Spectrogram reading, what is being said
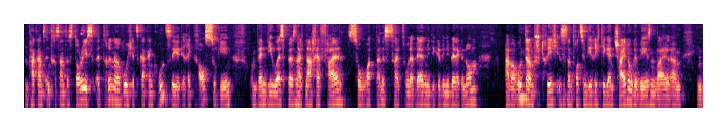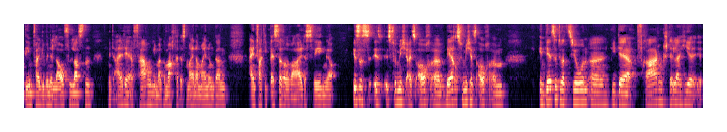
ein paar ganz interessante Stories äh, drinne, wo ich jetzt gar keinen Grund sehe, direkt rauszugehen. Und wenn die US-Börsen halt nachher fallen, so what, dann ist es halt so, da werden mir die Gewinne wieder genommen. Aber unterm Strich ist es dann trotzdem die richtige Entscheidung gewesen, weil ähm, in dem Fall Gewinne laufen lassen, mit all der Erfahrung, die man gemacht hat, ist meiner Meinung dann einfach die bessere Wahl. Deswegen ja, ist es ist, ist für mich als auch äh, wäre es für mich jetzt auch ähm, in der Situation, äh, wie der Fragensteller hier äh,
